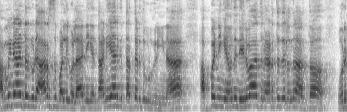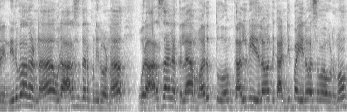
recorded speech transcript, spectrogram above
தமிழ்நாட்டில் இருக்கக்கூடிய அரசு பள்ளிக்கூட நீங்கள் தனியாருக்கு தத்தெடுத்து கொடுக்குறீங்கன்னா அப்போ நீங்கள் வந்து நிர்வாகத்தை நடத்துறதுலேருந்து அர்த்தம். ஒரு நிர்வாகம்னா ஒரு அரசு தரப்பு நிறுவனம் ஒரு அரசாங்கத்தில் மருத்துவம் கல்வி இதெல்லாம் வந்து கண்டிப்பாக இலவசமாக கொடுக்கணும்.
